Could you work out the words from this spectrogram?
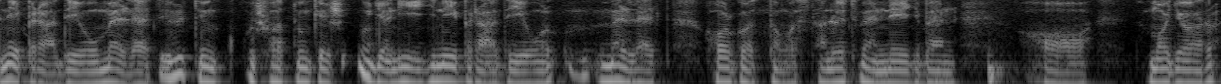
néprádió mellett ültünk, kushattunk, és ugyanígy néprádió mellett hallgattam aztán 54-ben a magyar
